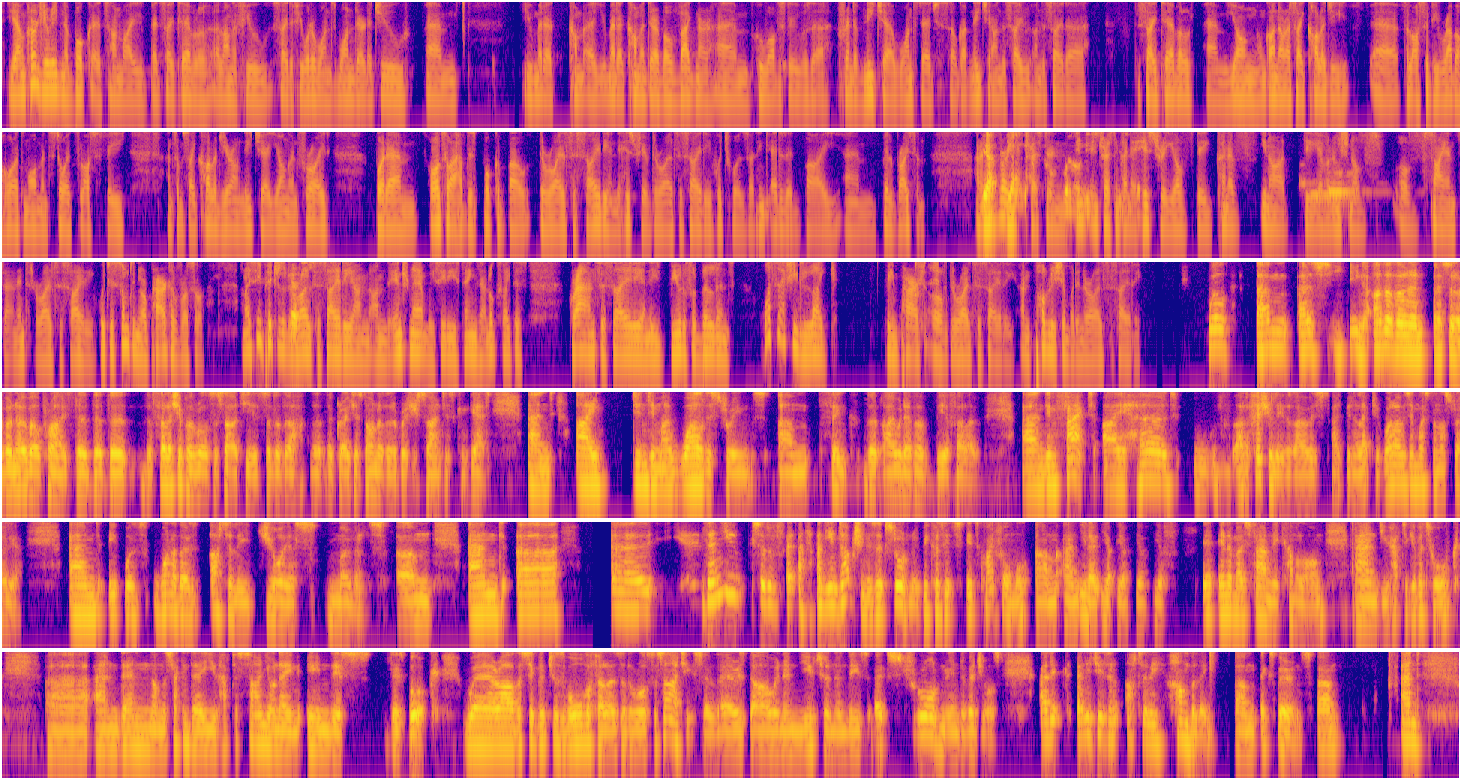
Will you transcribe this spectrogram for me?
yeah, I'm currently reading a book. It's on my bedside table, along a few side a few other ones. One there that you um you made a com- uh, you made a comment there about Wagner, um, who obviously was a friend of Nietzsche at one stage. So got Nietzsche on the side on the side uh, the side table. Um, young, I'm going down a psychology, uh, philosophy rabbit hole at the moment, Stoic philosophy, and some psychology around Nietzsche, Jung, and Freud. But um, also, I have this book about the Royal Society and the history of the Royal Society, which was, I think, edited by um, Bill Bryson. And it's yeah, a very yeah, interesting, well, in, interesting kind of history of the kind of, you know, the evolution of of science and into the Royal Society, which is something you're part of, Russell. And I see pictures of the yes. Royal Society on on the internet. And we see these things, and it looks like this grand society and these beautiful buildings. What's it actually like being part of the Royal Society and publishing within the Royal Society? Well, um, as you know, other than a, a, sort of a Nobel Prize, the, the, the, the, Fellowship of the Royal Society is sort of the, the, the greatest honor that a British scientist can get. And I didn't, in my wildest dreams, um, think that I would ever be a fellow. And in fact, I heard unofficially that I was I'd been elected while I was in Western Australia, and it was one of those utterly joyous moments. Um, and uh, uh, then you sort of uh, and the induction is extraordinary because it's it's quite formal, um, and you know your your your, your innermost family come along, and you have to give a talk. Uh, and then on the second day, you have to sign your name in this this book, where are the signatures of all the fellows of the Royal Society. So there is Darwin and Newton and these extraordinary individuals, and it and it is an utterly humbling um, experience. Um, and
